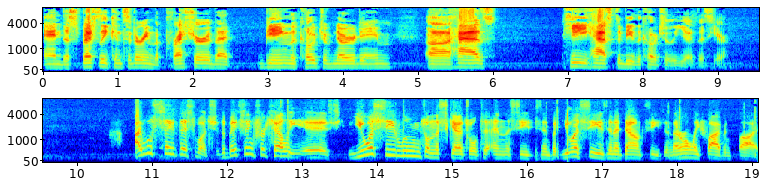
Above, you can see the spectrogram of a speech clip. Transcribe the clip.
and especially considering the pressure that being the coach of Notre Dame uh, has, he has to be the coach of the year this year. I will say this much: the big thing for Kelly is USC looms on the schedule to end the season, but USC is in a down season. They're only five and five.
